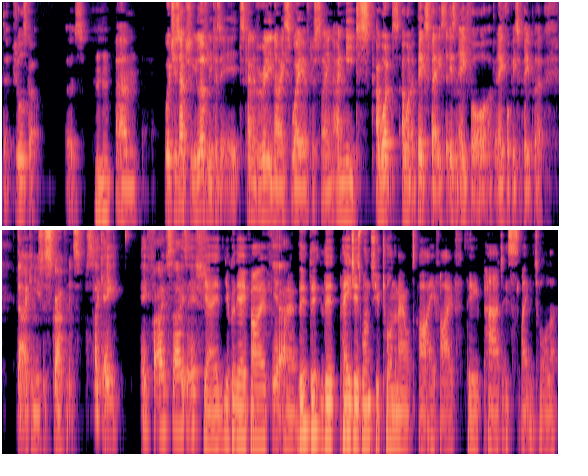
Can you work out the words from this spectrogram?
that Jules got us, hmm um, which is actually lovely because it, it's kind of a really nice way of just saying I need to, I want, I want a big space that isn't A4, an A4 piece of paper that I can use to scrap, and it's, it's like A A5 size ish. Yeah, you've got the A5. Yeah. Uh, the, the the pages once you've torn them out are A5. The pad is slightly taller.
